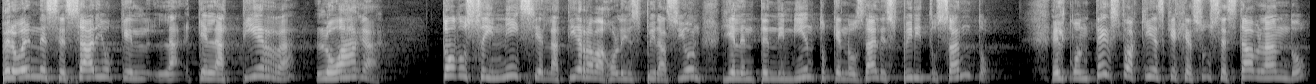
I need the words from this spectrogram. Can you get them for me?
Pero es necesario que la, que la tierra lo haga. Todo se inicia en la tierra bajo la inspiración y el entendimiento que nos da el Espíritu Santo. El contexto aquí es que Jesús está hablando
